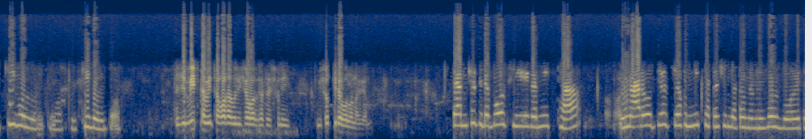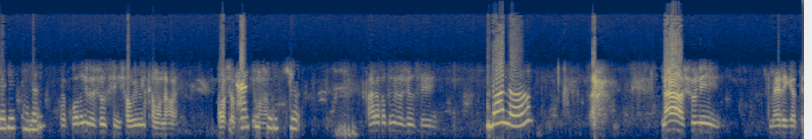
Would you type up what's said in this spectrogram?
কি বলব তোমাকে? কি বলব? যে মিথ্যা মিথ্যা কথা বলি সবার কাছে শুনি তুমি সত্যিটা বলো না কেন? আমি সত্যিটা বলছি এটা মিথ্যা। আর ও যে যখন মিথ্যাটা শুনবে তখন আমি বলব এটা মিথ্যা না। কত কিছু শুনছি? সবই মিথ্যা মনে হয়। আর আরও কত কিছু শুনছি? বলো। না শুনি। আমেরিকাতে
